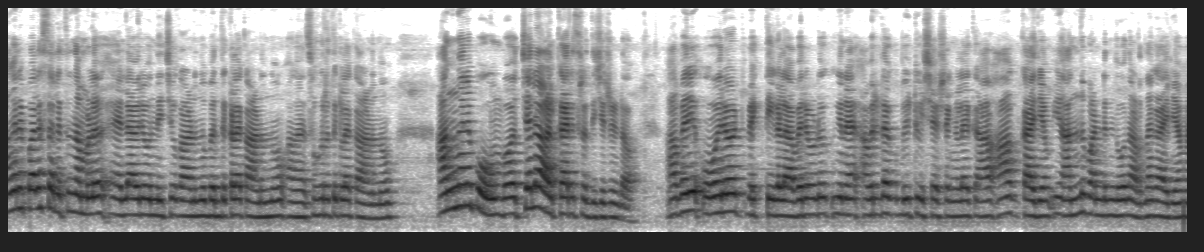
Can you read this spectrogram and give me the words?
അങ്ങനെ പല സ്ഥലത്തും നമ്മൾ എല്ലാവരും ഒന്നിച്ചു കാണുന്നു ബന്ധുക്കളെ കാണുന്നു സുഹൃത്തുക്കളെ കാണുന്നു. അങ്ങനെ പോകുമ്പോൾ ചില ആൾക്കാർ ശ്രദ്ധിച്ചിട്ടുണ്ടോ? അവർ ഓരോ വ്യക്തികൾ അവരോട് ഇങ്ങനെ അവരുടെ വീട്ടുവിശേഷങ്ങളെ ആ- കാര്യം അന്ന് പണ്ടെന്തോ നടന്ന കാര്യം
